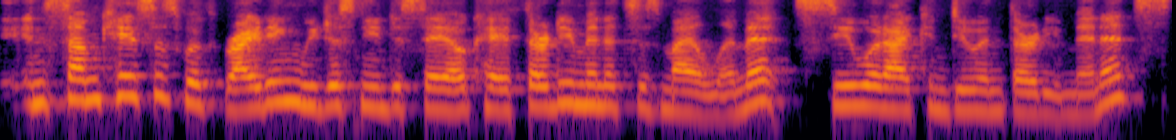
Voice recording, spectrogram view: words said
in some cases with writing, we just need to say, okay, 30 minutes is my limit. See what I can do in 30 minutes.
